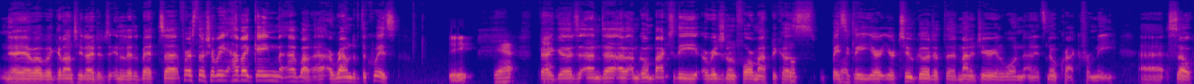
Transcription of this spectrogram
Yeah, yeah. Well, we'll get on to United in a little bit. Uh, first, though, shall we have a game? Uh, well, a, a round of the quiz. Yeah. Yeah, Very Yeah. good. And uh, I- I'm going back to the original format because basically you're you're too good at the managerial one, and it's no crack for me. Uh, so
